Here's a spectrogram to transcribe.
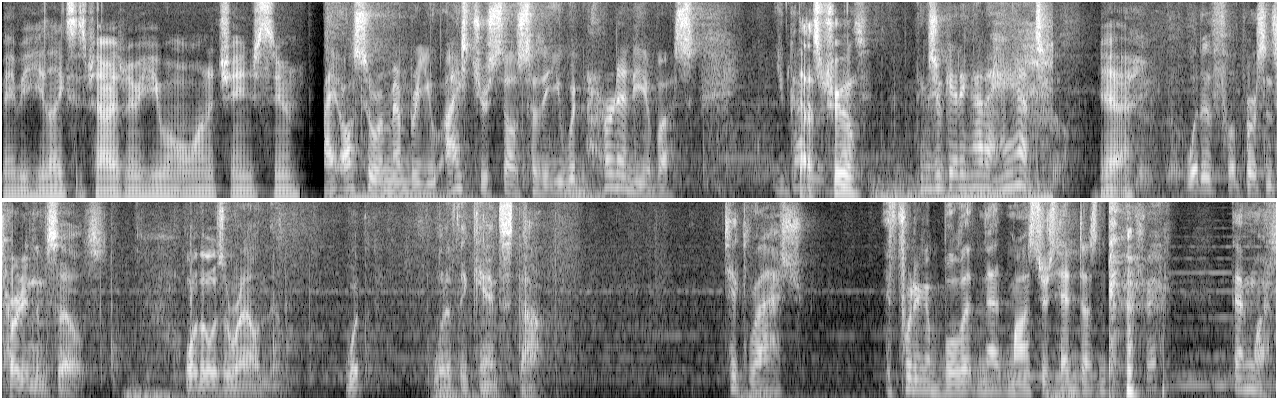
Maybe he likes his powers. Maybe he won't want to change soon. I also remember you iced yourself so that you wouldn't hurt any of us. You gotta That's true. admit, Things are getting out of hand. Yeah. What if a person's hurting themselves or those around them? What what if they can't stop? Take Lash. If putting a bullet in that monster's head doesn't do the trick, then what?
